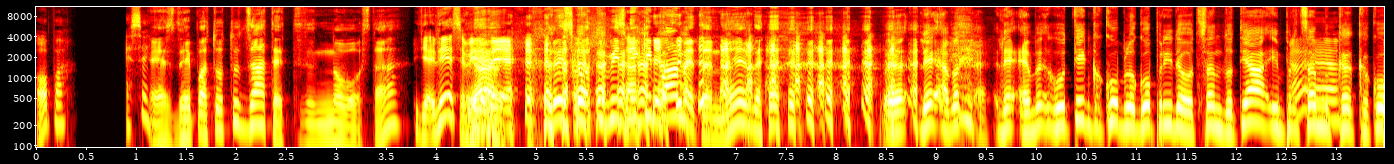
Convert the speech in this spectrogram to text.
Opa, e. E, zdaj pa to tudi zate, t- novost. a? Ja, ne, se vidi, Ja. da je. Res hoče biti Sam- neki pameten. Ne? Eh, Ne, ampak ne, o tem, kako blago pride od sem do tja, in predvsem, Ja, ja, ja. ka- kako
